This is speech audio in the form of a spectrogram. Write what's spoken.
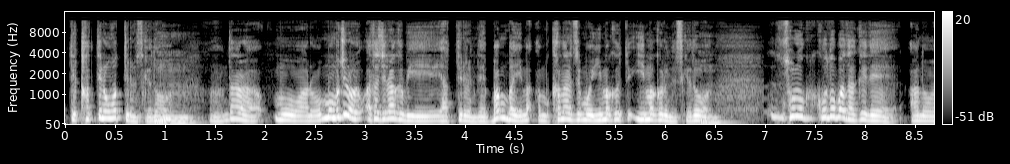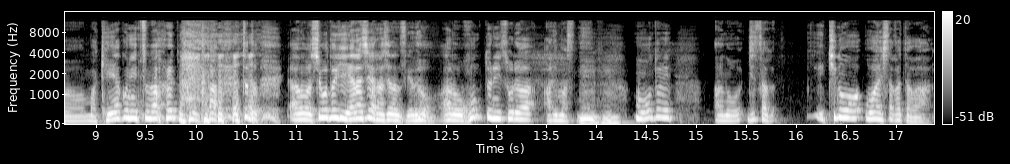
って勝手に思ってるんですけど、うん。だからもうあのもちろん私ラグビーやってるんでバンバン言いまあの必ずもう言いまくって言いまくるんですけど、その言葉だけであの、まあ、契約につながるというか ちょっとあの仕事的にやらしい話なんですけどあの本当にそれはありますね。もう本当にあの実は昨日お会いした方は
